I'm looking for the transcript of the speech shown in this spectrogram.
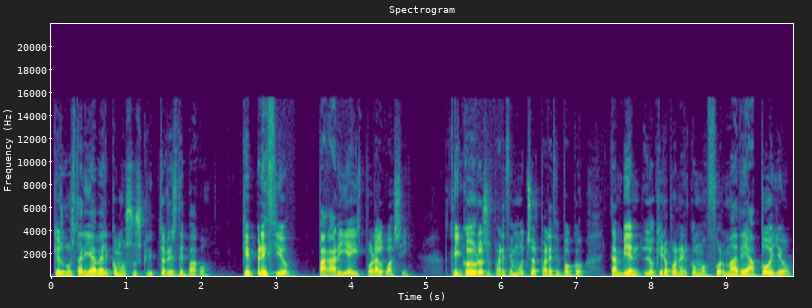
¿Qué os gustaría ver como suscriptores de pago? ¿Qué precio pagaríais por algo así? 5 euros os parece mucho, os parece poco. También lo quiero poner como forma de apoyo,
